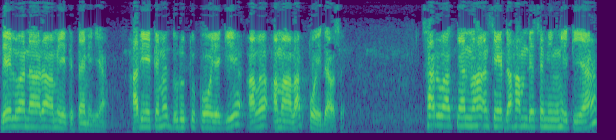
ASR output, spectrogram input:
වේළුවනාරාමයට පැමිණියා. හරියටම දුරුතු පෝය ගිය අව අමාවක් පොය දවස. සර්වඥන් වහන්සේ දහම් දෙසමින් හිටියා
